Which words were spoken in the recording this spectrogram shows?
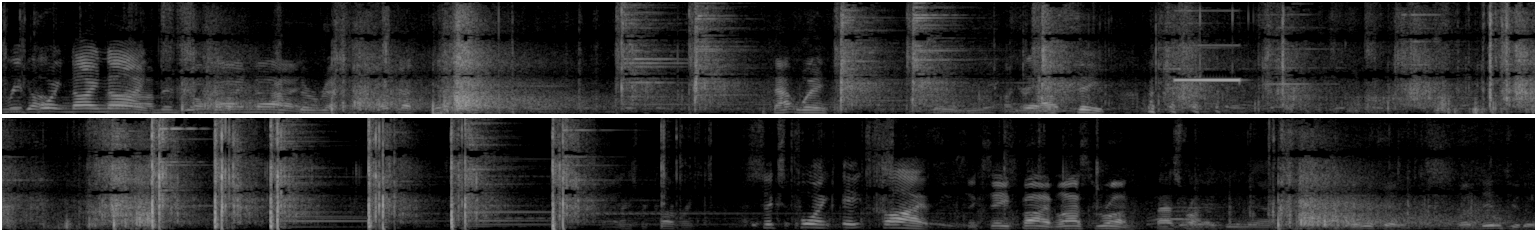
Three point nine nine. I'm in the Nine, nine. after Rick. Okay. That way. Yeah. I'll see. Six point eight five. Six eight five. Last run. Last run. What didn't you do?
